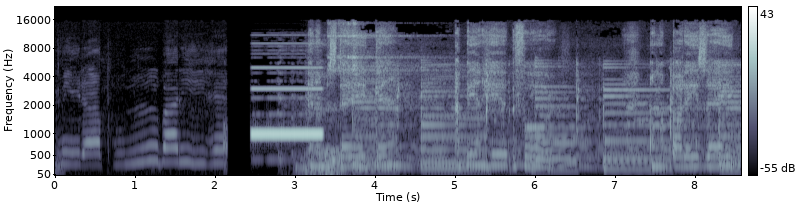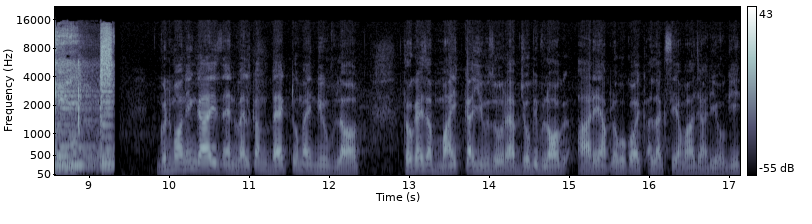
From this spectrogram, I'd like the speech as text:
मेरा फुलबारी है. Good morning guys and welcome back to my new vlog तो गाइज़ अब माइक का यूज़ हो रहा है। अब जो भी ब्लॉग आ रहे हैं आप लोगों को एक अलग सी आवाज़ आ रही होगी।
